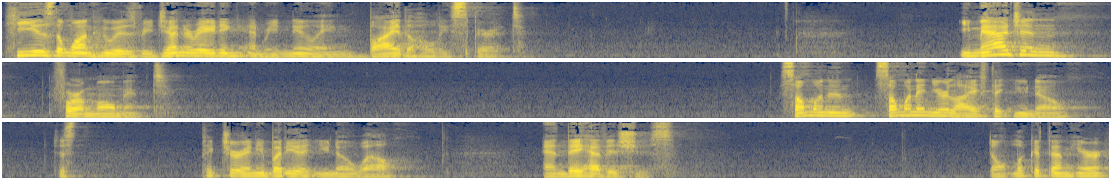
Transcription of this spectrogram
He is the one who is regenerating and renewing by the Holy Spirit. Imagine for a moment someone in, someone in your life that you know, just picture anybody that you know well, and they have issues. Don't look at them here.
